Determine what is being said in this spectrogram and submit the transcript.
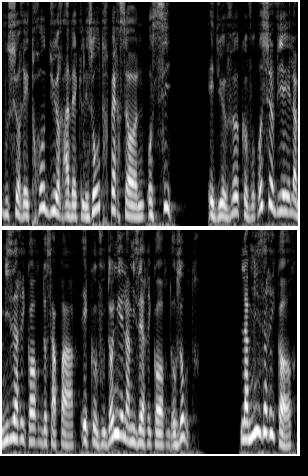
vous serez trop dur avec les autres personnes aussi et Dieu veut que vous receviez la miséricorde de sa part et que vous donniez la miséricorde aux autres. La miséricorde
